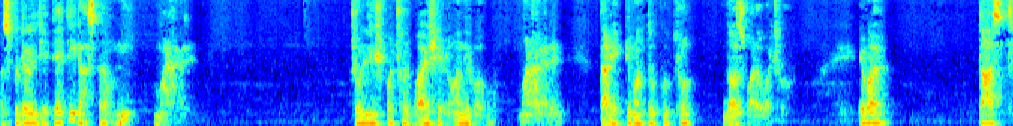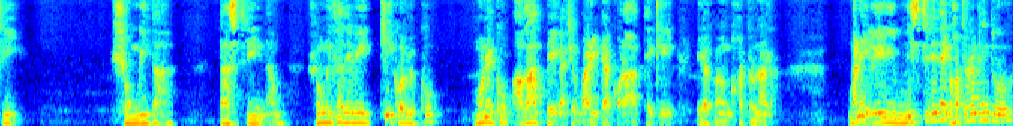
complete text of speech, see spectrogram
হসপিটালে যেতে যেতেই রাস্তায় উনি মারা গেলেন। চল্লিশ বছর বয়সে বাবু মারা গেলেন। তার একটিমাত্র পুত্র, দশ বারো বছর। এবার তার স্ত্রী, সঙ্গীতা, তার স্ত্রীর নাম সঙ্গীতা দেবী কি করবে খুব মনে খুব আঘাত পেয়ে গেছে বাড়িটা করা থেকে এরকম ঘটনার মানে এই মিস্ত্রিদের ঘটনা কিন্তু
